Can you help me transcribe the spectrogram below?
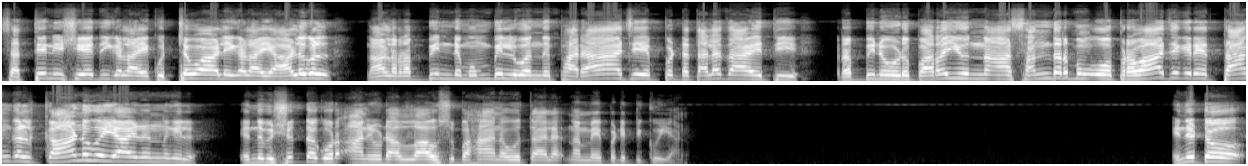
സത്യനിഷേധികളായ കുറ്റവാളികളായ ആളുകൾ നാളെ റബ്ബിന്റെ മുമ്പിൽ വന്ന് പരാജയപ്പെട്ട തല താഴ്ത്തി റബ്ബിനോട് പറയുന്ന ആ സന്ദർഭം ഓ പ്രവാചകരെ താങ്കൾ കാണുകയാണെന്നെങ്കിൽ എന്ന് വിശുദ്ധ ഖുർആാനിലൂടെ അള്ളാഹു സുബാനവു താല നമ്മെ പഠിപ്പിക്കുകയാണ്. എന്നിട്ടോ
